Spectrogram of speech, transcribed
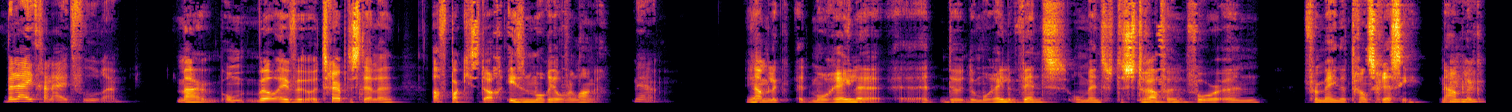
beleid gaan uitvoeren. Maar om wel even het scherp te stellen, afpakjesdag is een moreel verlangen. Ja. Ja. Namelijk het morele, eh, de, de morele wens om mensen te straffen voor een vermeende transgressie. Namelijk,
